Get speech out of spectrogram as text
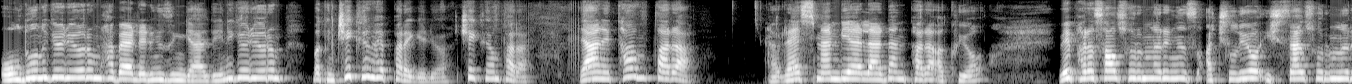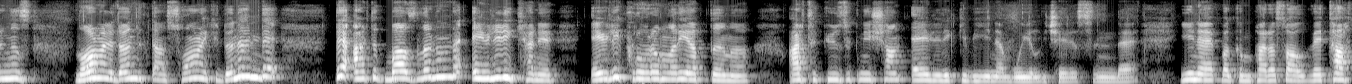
olduğunu görüyorum. Haberlerinizin geldiğini görüyorum. Bakın çekiyorum hep para geliyor. Çekiyorum para. Yani tam para. Resmen bir yerlerden para akıyor. Ve parasal sorunlarınız açılıyor. işsel sorunlarınız normale döndükten sonraki dönemde de artık bazılarının da evlilik hani evlilik programları yaptığını artık yüzük nişan evlilik gibi yine bu yıl içerisinde yine bakın parasal ve taht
